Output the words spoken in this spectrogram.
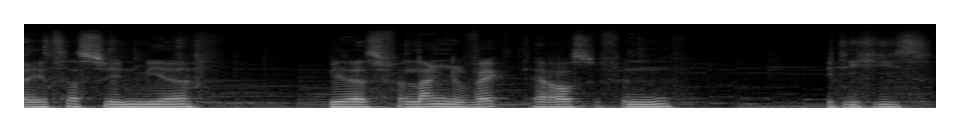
Jetzt hast du in mir wieder das Verlangen geweckt, herauszufinden, wie die hieß.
